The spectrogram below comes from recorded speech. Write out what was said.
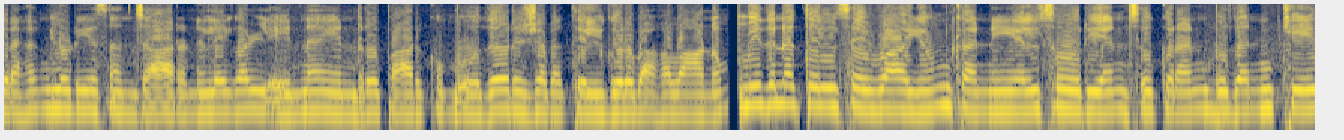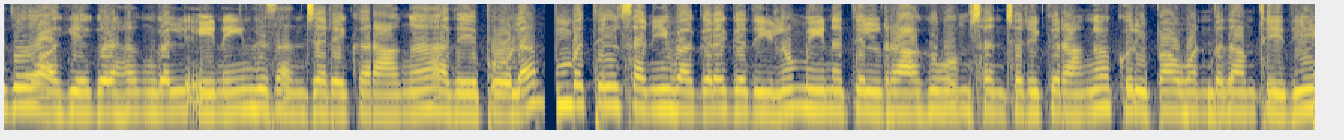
கிரகங்களுடைய சஞ்சார நிலைகள் என்ன என்று பார்க்கும்போது ரிஷபத்தில் குரு பகவானும் மிதுனத்தில் செவ்வாயும் கன்னியில் சூரியன் சுக்கரன் புதன் கேது ஆகிய கிரகங்கள் இணைந்து சஞ்சரிக்கிறாங்க. அதே போல கும்பத்தில் சனி வக்ரகதியிலும் மீனத்தில் ராகுவும் சஞ்சரிக்கிறாங்க. குறிப்பா ஒன்பதாம் தேதி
